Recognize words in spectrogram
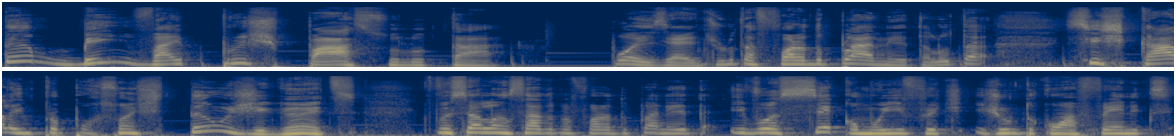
também vai pro espaço lutar. Pois é, a gente luta fora do planeta, a luta se escala em proporções tão gigantes que você é lançado para fora do planeta e você, como Ifrit, junto com a Fênix,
